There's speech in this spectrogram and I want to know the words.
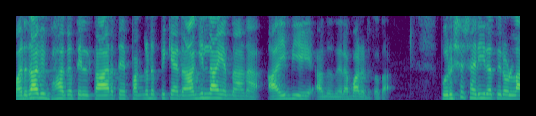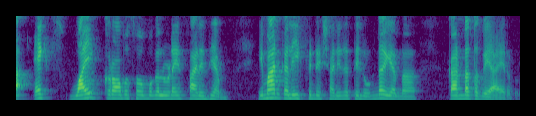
വനിതാ വിഭാഗത്തിൽ താരത്തെ പങ്കെടുപ്പിക്കാനാകില്ല എന്നാണ് ഐ ബി എ അന്ന് നിലപാടെടുത്തത്. പുരുഷ ശരീരത്തിലുള്ള എക്സ് വൈ ക്രോമസോമുകളുടെ സാന്നിധ്യം ഇമാൻ ഖലീഫിന്റെ ശരീരത്തിൽ ഉണ്ട് എന്ന് കണ്ടെത്തുകയായിരുന്നു.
